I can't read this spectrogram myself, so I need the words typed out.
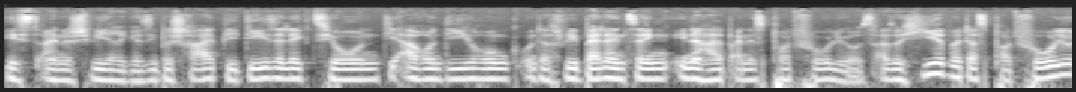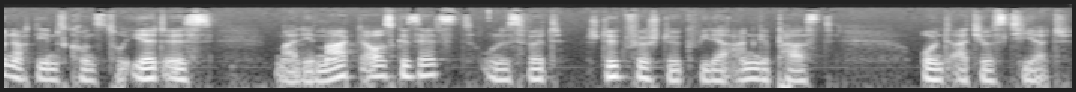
ist eine schwierige. Sie beschreibt die Deselektion, die Arrondierung und das Rebalancing innerhalb eines Portfolios. Also hier wird das Portfolio, nachdem es konstruiert ist, mal dem Markt ausgesetzt und es wird Stück für Stück wieder angepasst und adjustiert.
